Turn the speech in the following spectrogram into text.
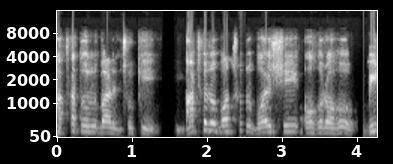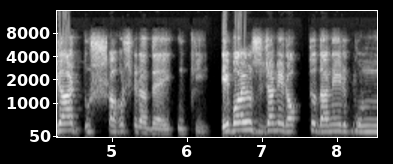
মাথা তোলবার ঝুঁকি। আঠেরো বছর বয়সে অহরহ বিরাট দুঃসাহসেরা দেয় উঁকি। এ বয়স জানে রক্তদানের পুণ্য,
